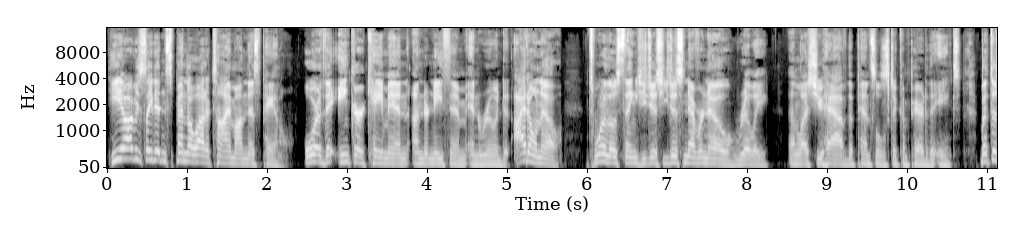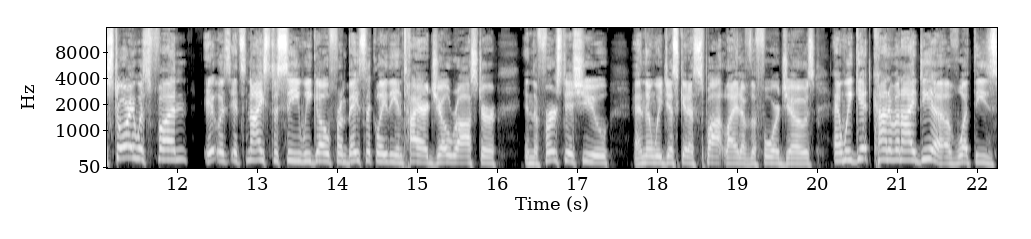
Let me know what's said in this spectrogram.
he obviously didn't spend a lot of time on this panel or the inker came in underneath him and ruined it. I don't know. It's one of those things you just, you just never know really unless you have the pencils to compare to the inks. But the story was fun. It was, it's nice to see we go from basically the entire Joe roster in the first issue. And then we just get a spotlight of the four Joes and we get kind of an idea of what these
